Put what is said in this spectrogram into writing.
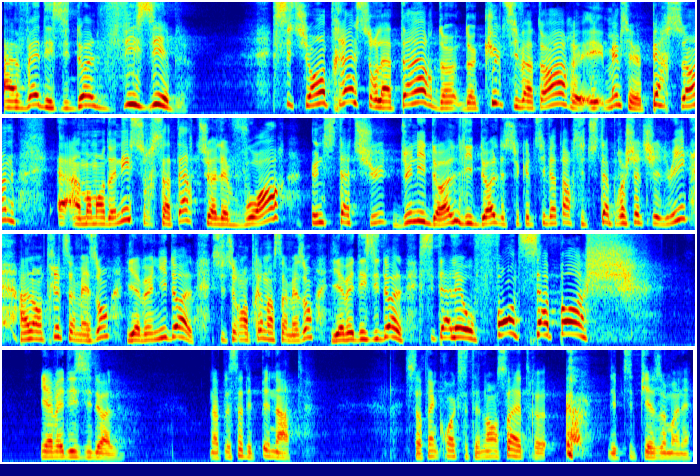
avaient des idoles visibles. Si tu entrais sur la terre d'un cultivateur, et même s'il n'y avait personne, à un moment donné, sur sa terre, tu allais voir une statue d'une idole, l'idole de ce cultivateur. Si tu t'approchais de chez lui, à l'entrée de sa maison, il y avait une idole. Si tu rentrais dans sa maison, il y avait des idoles. Si tu allais au fond de sa poche, il y avait des idoles. On appelait ça des pénates. Certains croient que c'était l'ancêtre des petites pièces de monnaie.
